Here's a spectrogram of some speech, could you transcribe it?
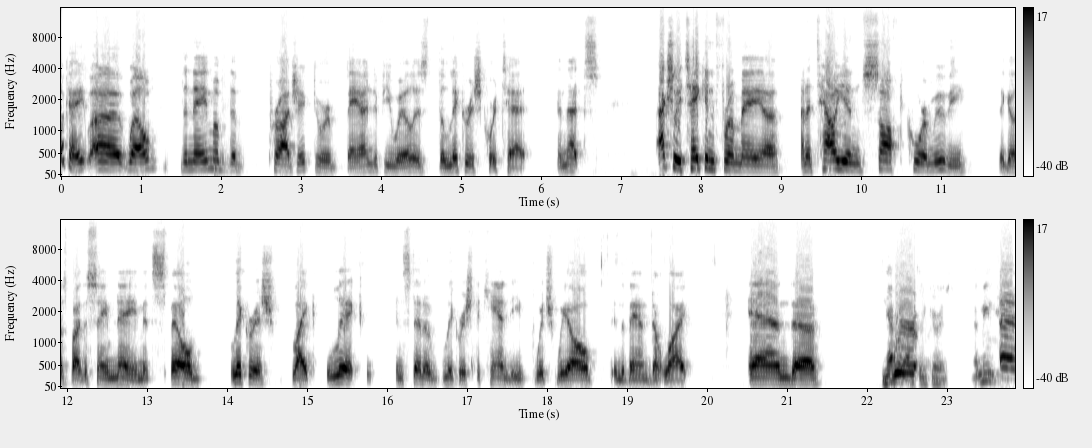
Okay. Uh, well, the name of the project or band, if you will, is the Lickerish Quartet, and that's actually taken from a uh, an Italian softcore movie that goes by the same name. It's spelled lickerish like lick instead of licorice the candy, which we all in the band don't like. And uh, Never liked licorice. I mean, uh,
